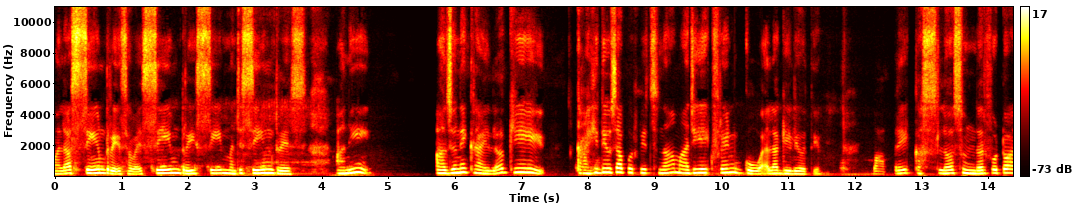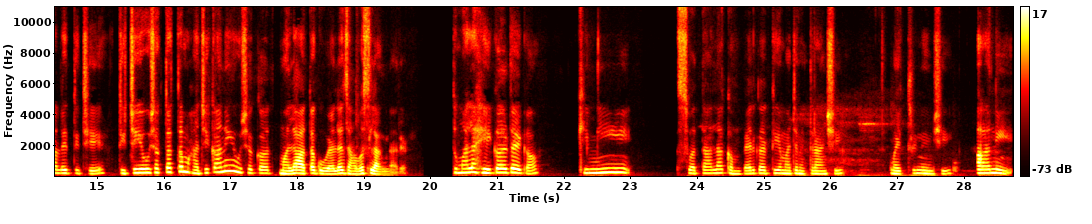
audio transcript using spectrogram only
मला सेम ड्रेस हवाय. सेम ड्रेस सेम म्हणजे सेम ड्रेस आणि अजून एक राहिलं की काही दिवसापूर्वीच ना माझी एक फ्रेंड गोव्याला गेली होती. बापरे कसलं सुंदर फोटो आले तिचे. तिचे येऊ शकतात तर माझे का नाही येऊ शकत? मला आता गोव्याला जावंच लागणार आहे. तुम्हाला हे कळतंय का की मी स्वतःला कंपेअर करते माझ्या मित्रांशी मैत्रिणींशी? आणि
